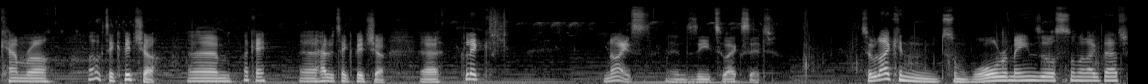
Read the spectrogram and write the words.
camera. Oh, take a picture. Um, okay, uh, how do we take a picture? Uh, click. Nice. And Z to exit. So like in some war remains or something like that.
